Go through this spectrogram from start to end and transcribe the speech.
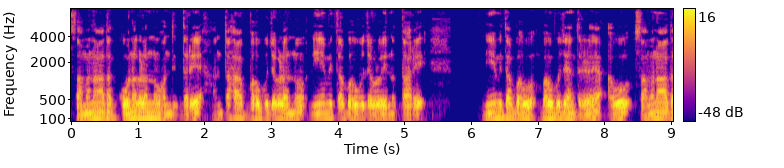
ಸಮನಾದ ಕೋನಗಳನ್ನು ಹೊಂದಿದ್ದರೆ ಅಂತಹ ಬಹುಭುಜಗಳನ್ನು ನಿಯಮಿತ ಬಹುಭುಜಗಳು ಎನ್ನುತ್ತಾರೆ. ನಿಯಮಿತ ಬಹು, ಬಹುಭುಜ ಅಂತ ಹೇಳಿದ್ರೆ ಅವು ಸಮನಾದ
